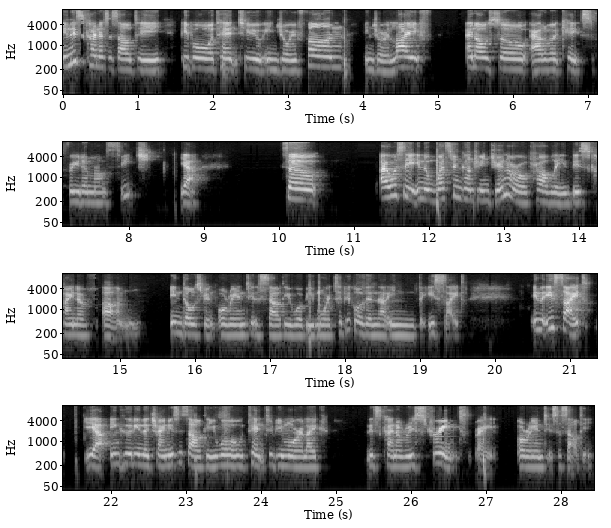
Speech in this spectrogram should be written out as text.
in this kind of society, people tend to enjoy fun, enjoy life, and also advocates freedom of speech. Yeah. So I would say in the Western country in general, probably this kind of um, indulgent oriented society will be more typical than that in the East side. In the East side, yeah, including the Chinese society, will tend to be more like this kind of restraint, right, oriented society.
